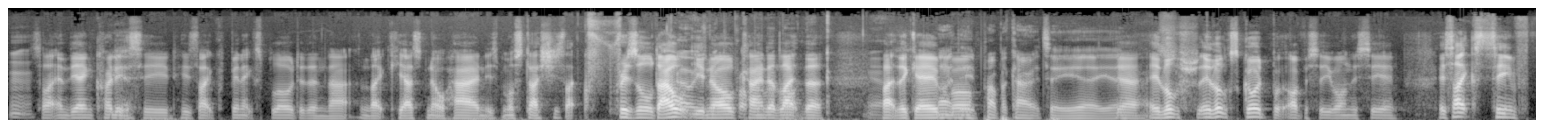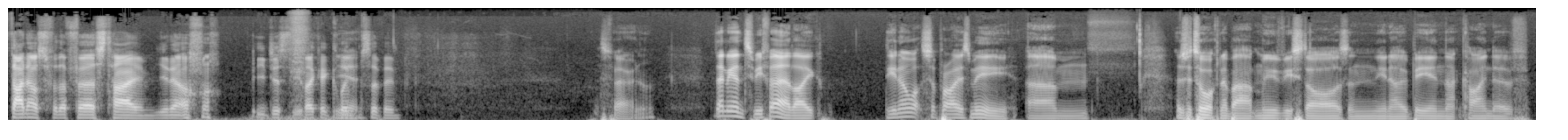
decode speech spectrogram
Mm. So like in the end credit Yeah. scene, he's like been exploded and that, and like he has no hair and his mustache is like frizzled out, Oh, you got the know, proper kind of like the Yeah. like the game like more. the proper character, yeah, yeah. Yeah, it looks it looks good, but obviously you only see him. It's like seeing Thanos for the first time, you know. you just see like a glimpse of him. That's fair enough. Then again, to be fair, like, do you know what surprised me? Um, as we're talking about movie stars and you know being that kind of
